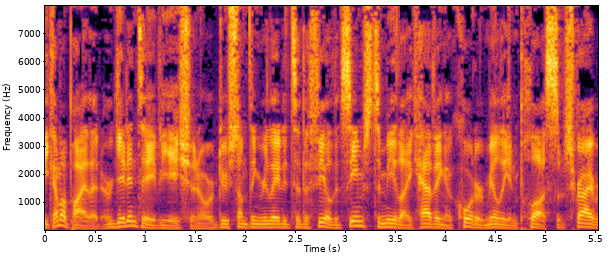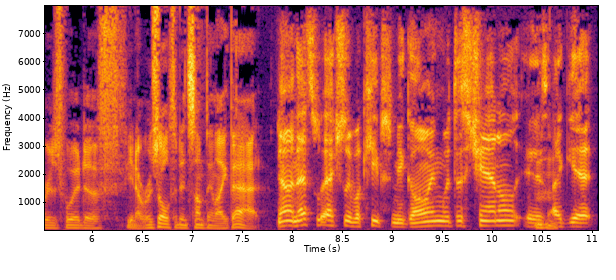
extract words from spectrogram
become a pilot or get into aviation or do something related to the field. It seems to me like having a quarter million plus subscribers would have, you know, resulted in something like that. No, and that's actually what keeps me going with this channel is mm-hmm. I get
